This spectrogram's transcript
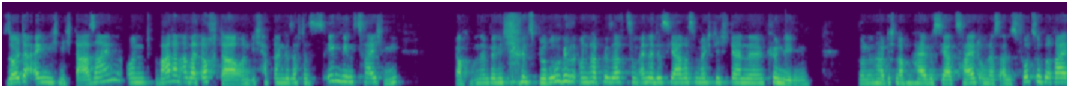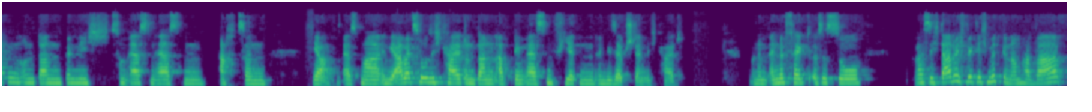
sollte eigentlich nicht da sein und war dann aber doch da. Und ich habe dann gesagt, das ist irgendwie ein Zeichen. Ja, und dann bin ich ins Büro und habe gesagt, zum Ende des Jahres möchte ich gerne kündigen. So, dann hatte ich noch ein halbes Jahr Zeit, um das alles vorzubereiten und dann bin ich zum 1.1.18 ja, erstmal in die Arbeitslosigkeit und dann ab dem ersten Vierten in die Selbstständigkeit. Und im Endeffekt ist es so, was ich dadurch wirklich mitgenommen habe, war,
